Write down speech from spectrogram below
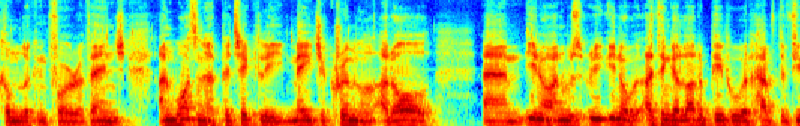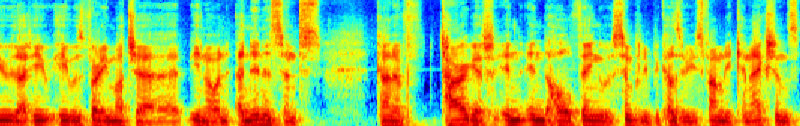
come looking for revenge, and wasn't a particularly major criminal at all. Um, you know, and was you know, I think a lot of people would have the view that he he was very much a you know an, an innocent kind of target in in the whole thing. It was simply because of his family connections.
